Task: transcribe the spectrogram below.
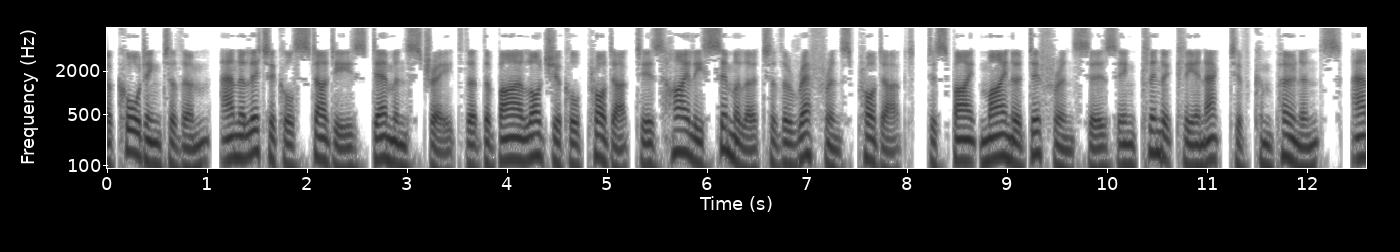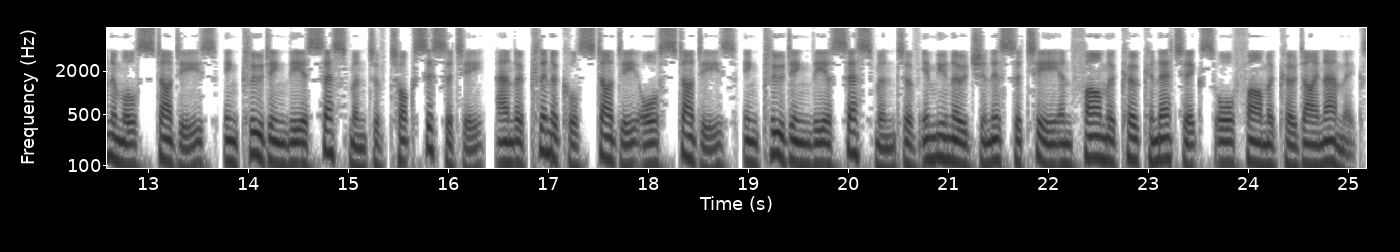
According to them, analytical studies demonstrate that the biological product is highly similar to the reference product, despite minor differences in clinically inactive components. Animal studies, including the assessment of toxicity, and a clinical study or studies, including the assessment of immunogenicity and pharmacokinetics or pharmacodynamics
